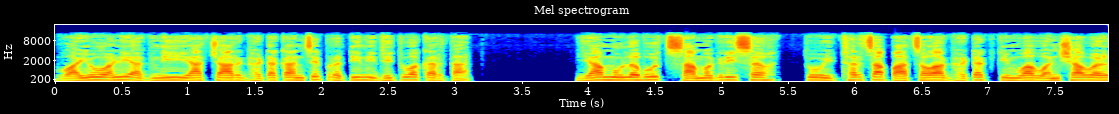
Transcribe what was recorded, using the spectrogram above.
वायू आणि अग्नी या चार घटकांचे प्रतिनिधित्व करतात. या मूलभूत सामग्रीसह तो इथरचा पाचवा घटक किंवा वंशावळ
